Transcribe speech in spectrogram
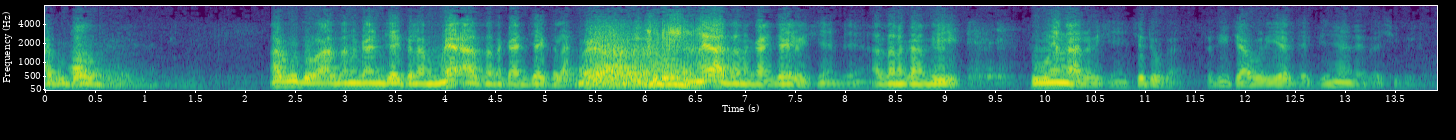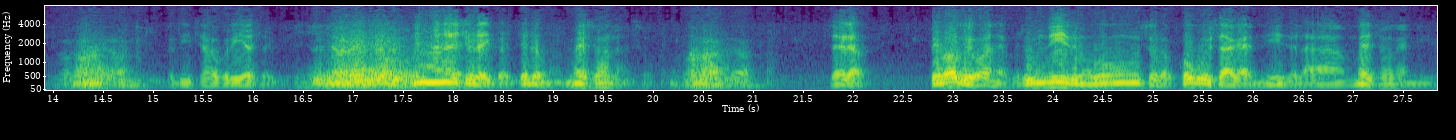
အကုသိုလ်အကုသိုလ်အာသနကံကြိုက်သလားမဲအာသနကံကြိုက်သလားမဲအာသနကံကြိုက်လို့ရှိရင်ဖြင့်အာသနကံဒီသူဝင်လာလို့ရှိရင်ကျွတ်တို့ကတတိထဝရိယစိတ်ပညာနဲ့တော့ရှိပြီတော့တတိထဝရိယစိတ်ပညာနဲ့ရှုလိုက်တော့ကျွတ်တို့မှာမဲစောလာဆို မှန်ပါဗျာဒါတော့ပေဘောပေဘောနဲ့ဘယ်သူနီးသလဲဆိုတော့ကိုကုဆာကနီးသလားမဲ့စောကနီးသ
